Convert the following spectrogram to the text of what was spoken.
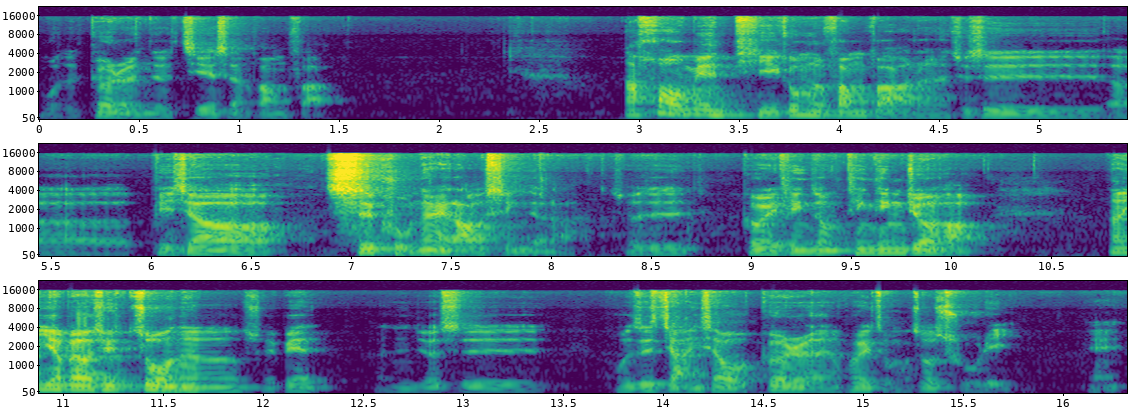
我的个人的节省方法。那后面提供的方法呢，就是呃比较吃苦耐劳型的啦，就是各位听众听听就好。那要不要去做呢？随便，反正就是我只讲一下我个人会怎么做处理。哎，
